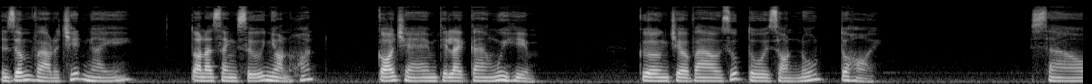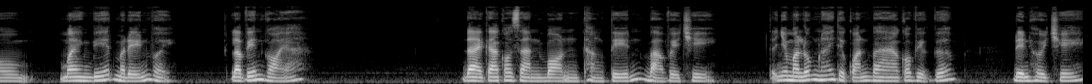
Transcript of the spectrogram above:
Dẫm vào là chết ngay ấy. Toàn là sành sứ nhọn hoắt. Có trẻ em thì lại càng nguy hiểm. Cường trở vào giúp tôi dọn nốt. Tôi hỏi. Sao mà anh biết mà đến vậy? Là Viễn gọi á? Đại ca có dặn bọn thằng Tiến bảo vệ chị. Thế nhưng mà lúc nãy thì quán bà có việc gấp, Đến hơi chế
